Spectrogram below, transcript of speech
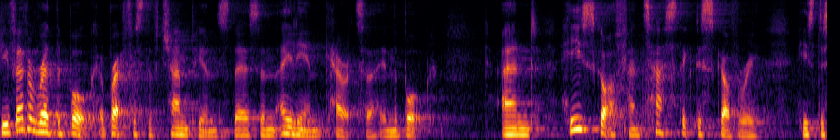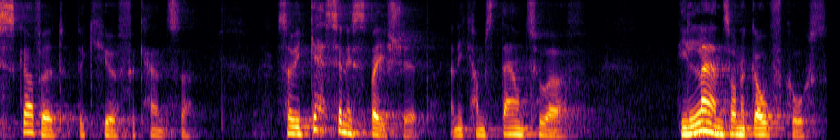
you've ever read the book, A Breakfast of Champions, there's an alien character in the book. And he's got a fantastic discovery. He's discovered the cure for cancer. So he gets in his spaceship and he comes down to Earth. He lands on a golf course,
